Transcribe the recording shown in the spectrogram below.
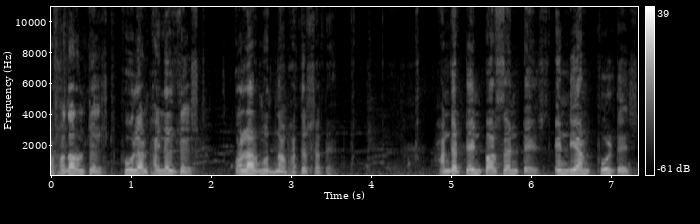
অসাধারণ taste full and final taste কলার মুদনা, ভাতের সাথে। Hundred ten percent taste, Indian full taste.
